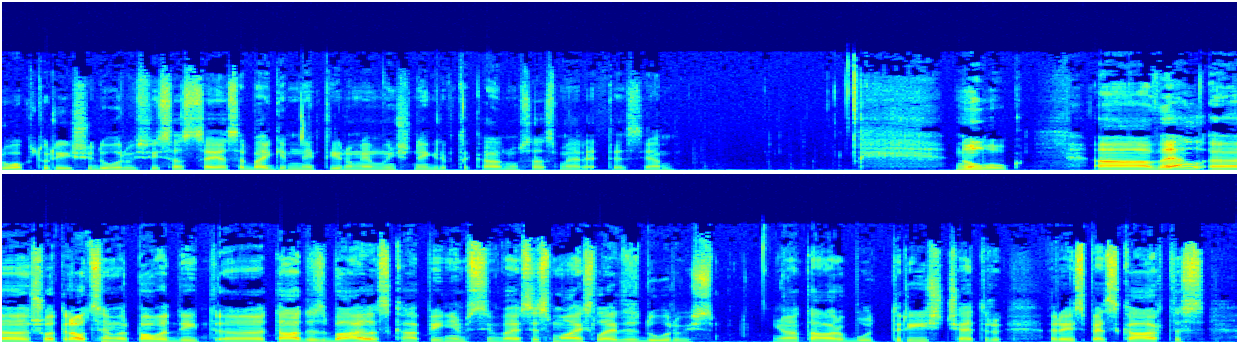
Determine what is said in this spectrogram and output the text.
rokturīši, durvis, viss asociējās ar baigiem netīrumiem. Viņš negrib tā kā nu, sasmērēties. Jā. Nu, lūk. Uh, vēl uh, šo traucējumu var pavadīt uh, tādas bailes, kā pieņemsim, vai es esmu aizslēdzis durvis. Jā, tā var būt 3, 4 reizes pēc kārtas uh,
